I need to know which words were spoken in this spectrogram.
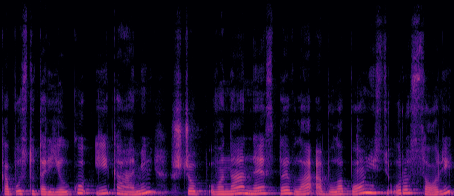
капусту тарілку і камінь, щоб вона не спливла, а була повністю у розсолі,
